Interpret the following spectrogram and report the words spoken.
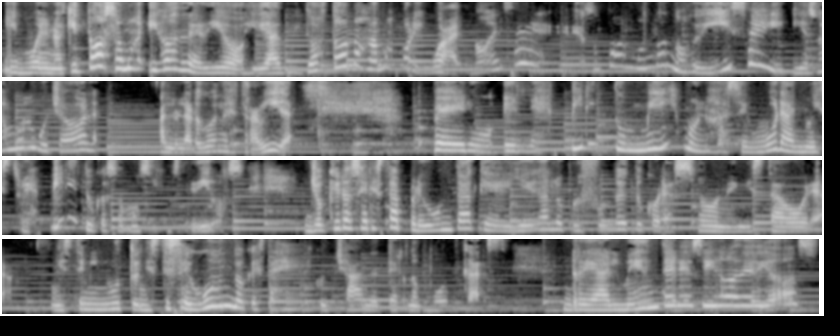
y bueno, aquí todos somos hijos de Dios y a Dios todos nos amamos por igual, ¿no? Ese, eso todo el mundo nos dice y, y eso hemos escuchado a lo largo de nuestra vida. Pero el Espíritu mismo nos asegura, nuestro Espíritu, que somos hijos de Dios. Yo quiero hacer esta pregunta que llega a lo profundo de tu corazón en esta hora, en este minuto, en este segundo que estás escuchando Eterno Podcast. ¿Realmente eres hijo de Dios?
